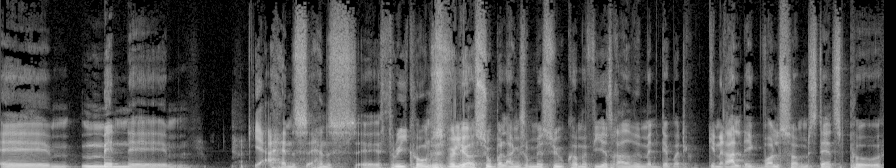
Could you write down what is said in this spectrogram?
Øh, men øh, Ja, hans, hans øh, three cone er selvfølgelig også super langsom med 7,34, men det var det generelt ikke voldsomme stats på,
